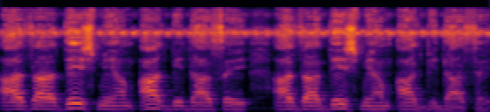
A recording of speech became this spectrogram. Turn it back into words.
आज़ाद देश में हम आज भी दास है, आज़ाद देश में हम आज भी दास है।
